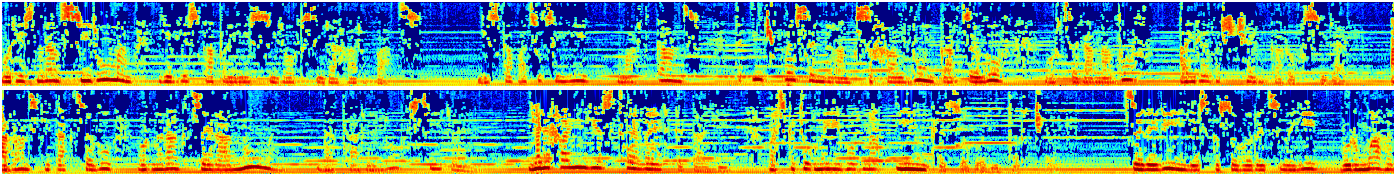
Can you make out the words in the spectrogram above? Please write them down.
որ ես նրանց սիրում եմ եւ ես կապրեի սիրով սիրահարված։ Ես կապացուցեի մարդկանց, թե ինչպես են նրանք սխալվում կարծելով, որ ծերանալով այլևս չեն կարող սիրել։ Առանց գիտակցելու, որ նրանք ծերանում են, դադարելով սիրել։ Երեխային ես թևեր կտայի, բայց կթողնեի, որ նա ինքը սովորի թրջել։ Ծերերին ես կսովորեցնեի, որ մահը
